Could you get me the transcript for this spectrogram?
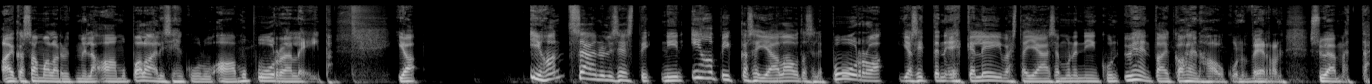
aika samalla rytmillä aamupala, eli siihen kuuluu aamupuuro ja leipä. Ja ihan säännöllisesti, niin ihan pikkasen jää lautaselle puuroa ja sitten ehkä leivästä jää semmoinen niin kuin yhden tai kahden haukun verran syömättä.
